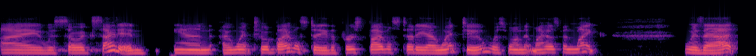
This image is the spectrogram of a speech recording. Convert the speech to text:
I was so excited. And I went to a Bible study. The first Bible study I went to was one that my husband Mike was at.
